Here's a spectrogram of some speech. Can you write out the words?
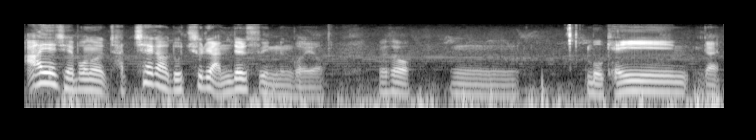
아예 제 번호 자체가 노출이 안 될 수 있는 거예요. 그래서 음, 뭐 개인 그러니까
